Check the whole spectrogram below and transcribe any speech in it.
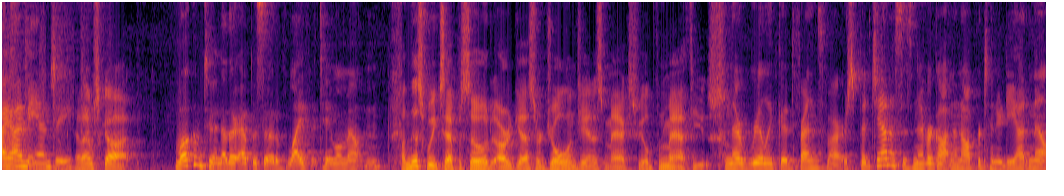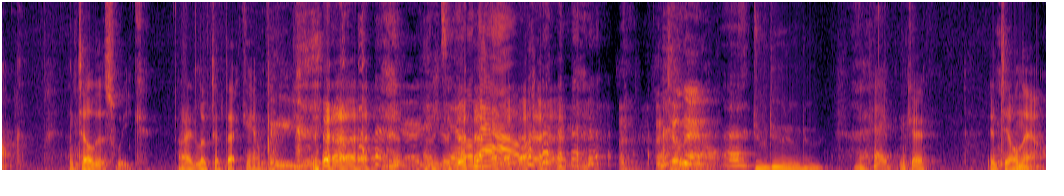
Hi, I'm Angie. And I'm Scott. Welcome to another episode of Life at Table Mountain. On this week's episode, our guests are Joel and Janice Maxfield from Mathews. And they're really good friends of ours, but Janice has never gotten an opportunity at an elk. Until this week. I looked at that camera. Until now. Until now. Uh, okay. Okay. Until now.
